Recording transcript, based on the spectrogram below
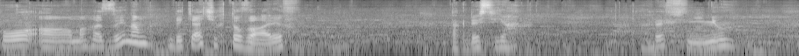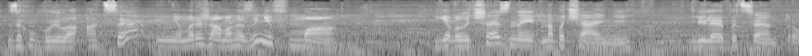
по а, магазинам дитячих товарів. Так, десь я графіню загубила. А це мережа магазинів МА. Є величезний на Почайній біля епіцентру.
